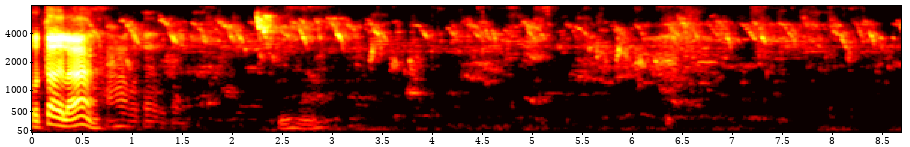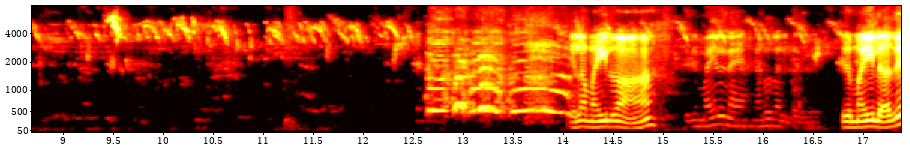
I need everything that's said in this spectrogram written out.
கொத்தாதுல? எல்லாம் மயில் தான் இது மயில் அது?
